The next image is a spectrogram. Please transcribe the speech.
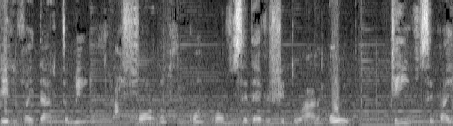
ele vai dar também a forma com a qual você deve efetuar ou quem você vai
